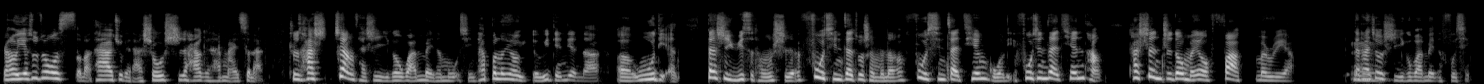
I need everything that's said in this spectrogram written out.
然后耶稣最后死了，他要去给他收尸，还要给他埋起来，就是他是这样才是一个完美的母亲，他不能有有一点点的呃污点。但是与此同时，父亲在做什么呢？父亲在天国里，父亲在天堂，他甚至都没有 fuck Maria，但他就是一个完美的父亲，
